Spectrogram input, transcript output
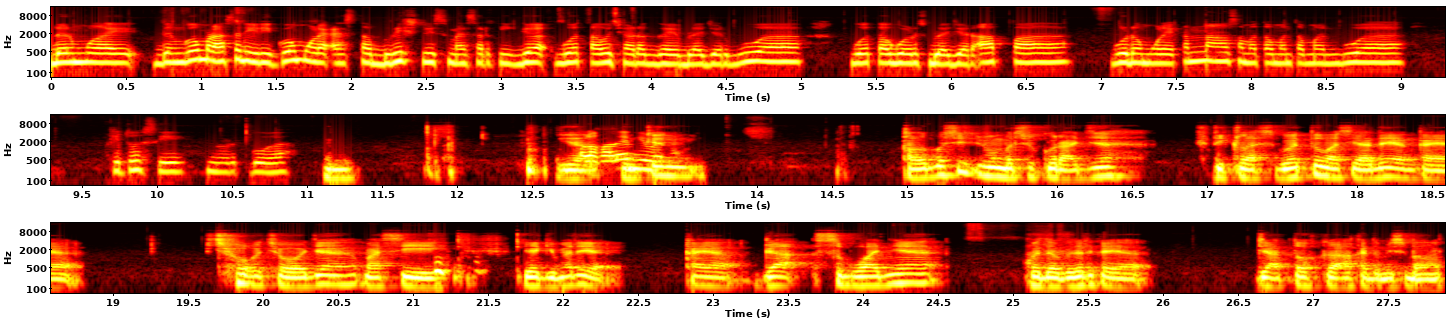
dan mulai dan gue merasa diri gue mulai establish di semester 3 gue tahu cara gaya belajar gue gue tahu gue harus belajar apa gue udah mulai kenal sama teman-teman gue gitu sih menurut gue Ya, Kalau kalian mungkin kalau gue sih cuma bersyukur aja. Di kelas gue tuh masih ada yang kayak cowok-cowoknya masih ya gimana ya kayak gak semuanya benar-benar kayak jatuh ke akademis banget.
